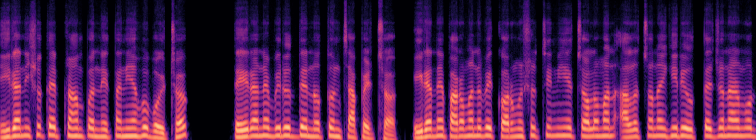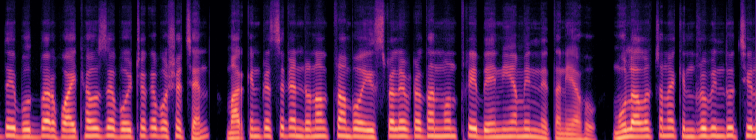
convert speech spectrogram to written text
ইরান ইস্যুতে ট্রাম্প ও নেতানিয়াহু বৈঠক তেহরানের বিরুদ্ধে নতুন চাপের ছক। ইরানে পারমাণবিক কর্মসূচি নিয়ে চলমান আলোচনায় ঘিরে উত্তেজনার মধ্যে বুধবার হোয়াইট হাউসে বৈঠকে বসেছেন মার্কিন প্রেসিডেন্ট ডোনাল্ড ট্রাম্প ও ইসরায়েলের প্রধানমন্ত্রী বেনিয়ামিন নেতানিয়াহু। মূল আলোচনা কেন্দ্রবিন্দু ছিল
